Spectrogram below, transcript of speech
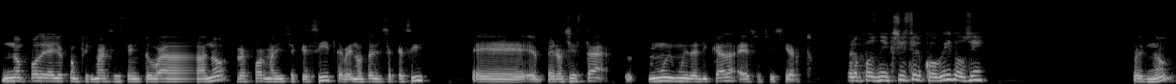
No podría yo confirmar si está intubada o no. Reforma dice que sí, TV Nota dice que sí, eh, pero sí está muy, muy delicada, eso sí es cierto. Pero pues ni existe el COVID, ¿o sí? Pues no.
